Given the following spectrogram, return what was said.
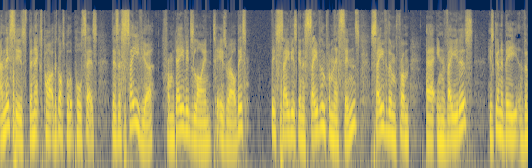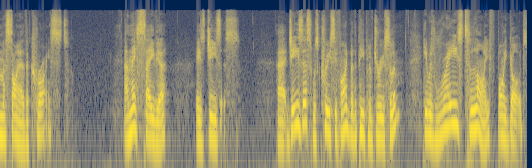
And this is the next part of the gospel that Paul says. There's a saviour from David's line to Israel. This, this saviour is going to save them from their sins, save them from uh, invaders. He's going to be the Messiah, the Christ. And this saviour is Jesus. Uh, Jesus was crucified by the people of Jerusalem. He was raised to life by God.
